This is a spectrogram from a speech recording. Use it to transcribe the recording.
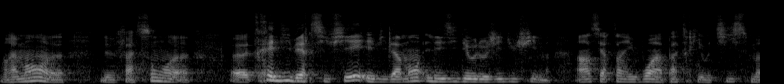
vraiment de façon euh, très diversifié, évidemment, les idéologies du film. Hein, certains y voient un patriotisme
